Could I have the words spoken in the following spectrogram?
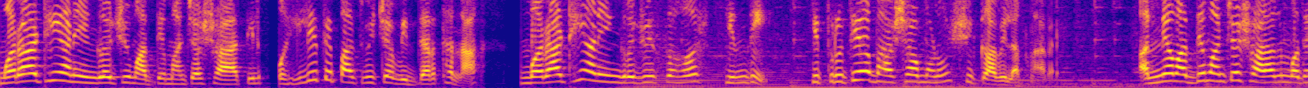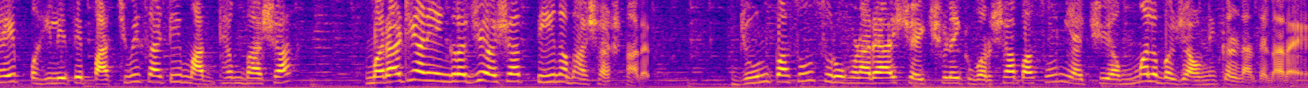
मराठी आणि इंग्रजी माध्यमांच्या शाळातील पहिली ते पाचवीच्या विद्यार्थ्यांना मराठी आणि इंग्रजीसह हिंदी ही तृतीय भाषा म्हणून शिकावी लागणार आहे. अन्य माध्यमांच्या शाळांमध्ये पहिली ते पाचवीसाठी माध्यम भाषा मराठी आणि इंग्रजी अशा तीन भाषा असणार आहेत. जून पासून सुरू होणाऱ्या शैक्षणिक वर्षापासून याची अंमलबजावणी करण्यात येणार आहे.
